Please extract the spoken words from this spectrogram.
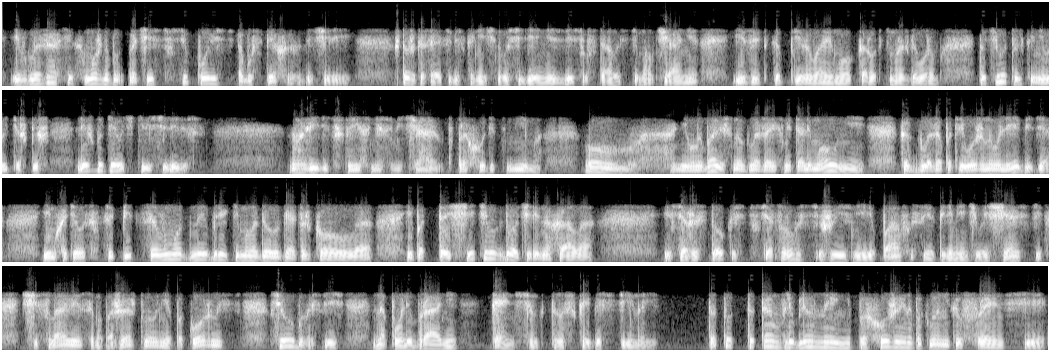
и в глазах их можно было прочесть всю повесть об успехах дочерей — что же касается бесконечного сидения здесь, усталости, молчания, изредка прерываемого коротким разговором, то чего только не вытерпишь, лишь бы девочки веселились. Но видеть, что их не замечают, проходят мимо. О, они улыбались, но глаза их метали молнии, как глаза потревоженного лебедя. Им хотелось вцепиться в модные брюки молодого Гаттеркоула и подтащить его к дочери нахала. И вся жестокость, вся суровость жизни, ее пафос, ее переменчивое счастье, тщеславие, самопожертвование, покорность, все было здесь, на поле брани Кенсингтонской гостиной. То тут, то там влюбленные, не похожие на поклонников Фрэнси.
